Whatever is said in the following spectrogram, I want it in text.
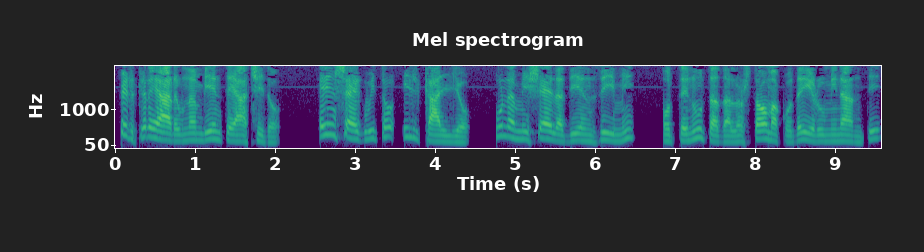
per creare un ambiente acido e in seguito il caglio, una miscela di enzimi ottenuta dallo stomaco dei ruminanti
